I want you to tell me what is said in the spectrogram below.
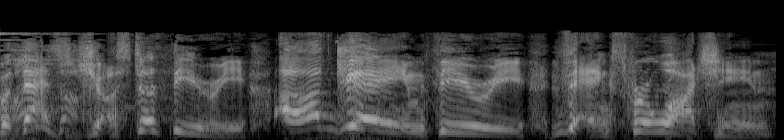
But that's just a theory. A game theory. Thanks for watching.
